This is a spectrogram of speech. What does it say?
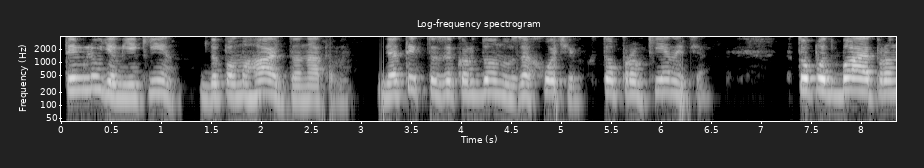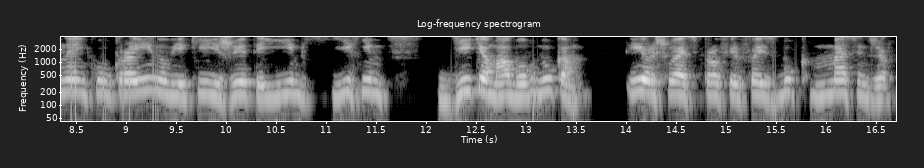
тим людям, які допомагають донатами. Для тих, хто за кордону захоче, хто прокинеться, хто подбає про неньку Україну, в якій жити їм, їхнім дітям або внукам. Ігор Швець, профіль Facebook, месенджер.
